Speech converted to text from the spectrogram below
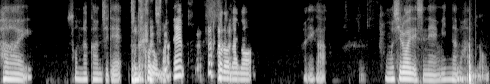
はい。そんな感じで、そんなコロ感じで？ナね。コロナの、あれが、面白いですね。みんなの反応が。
